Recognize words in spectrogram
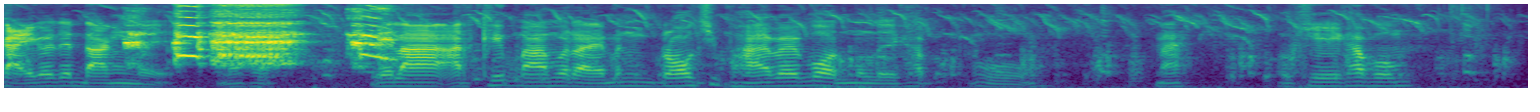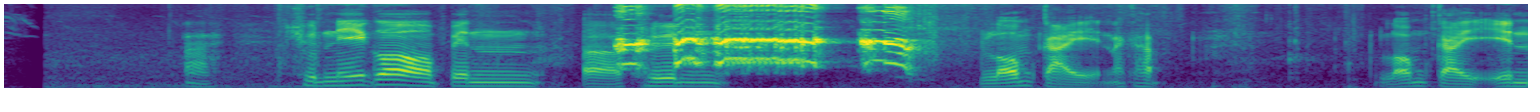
ไก่ก็จะดังหน่อยนะครับเวลาอัดคลิปมาเมื่อไหร่มันร้องชิบหายไปวอดหมดเลยครับโอ้ นะโอเคครับผมอะชุดนี้ก็เป็นคืนล้อมไก่นะครับ ล้อมไก่เอ็น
